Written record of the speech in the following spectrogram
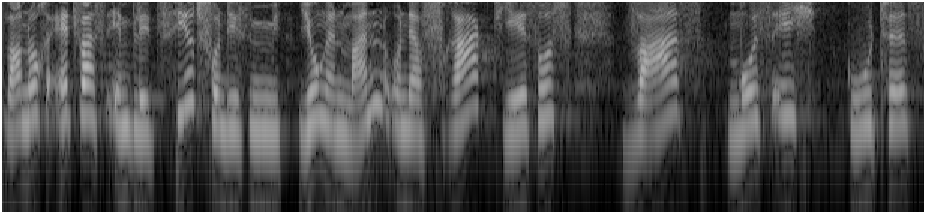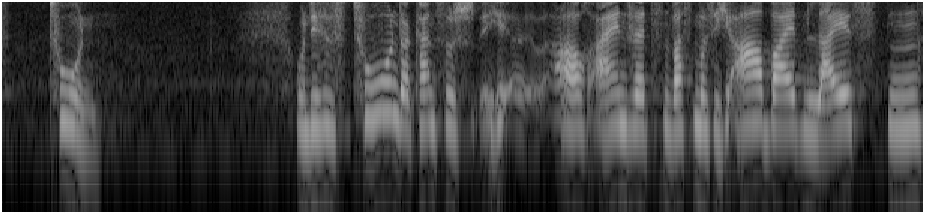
war noch etwas impliziert von diesem jungen Mann und er fragt Jesus, was muss ich Gutes tun? Und dieses Tun, da kannst du auch einsetzen, was muss ich arbeiten, leisten,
